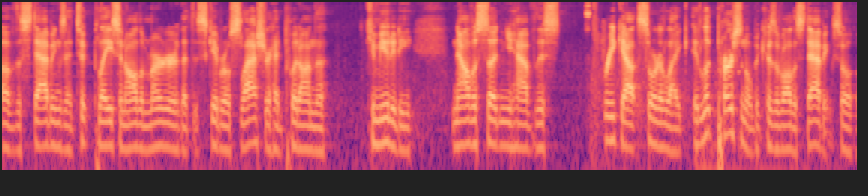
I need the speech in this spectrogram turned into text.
of the stabbings that took place and all the murder that the Skid Row slasher had put on the community. Now all of a sudden you have this freak out sort of like it looked personal because of all the stabbing. So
